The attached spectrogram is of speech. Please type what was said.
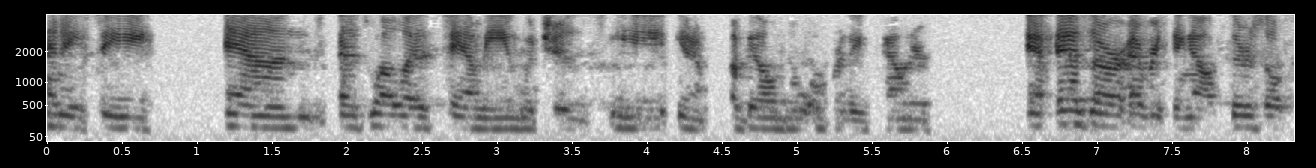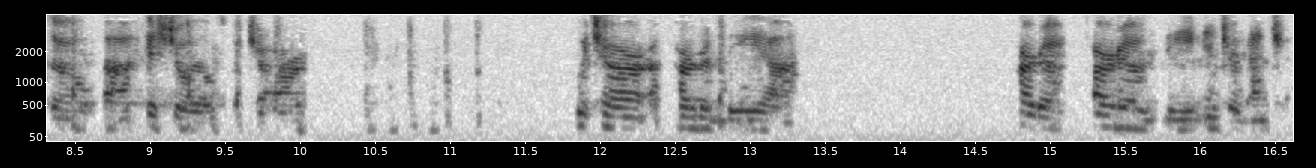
NAC, and as well as SAMe, which is you know available over the counter. As are everything else. There's also uh, fish oils, which are which are a part of the uh, part of part of the intervention.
